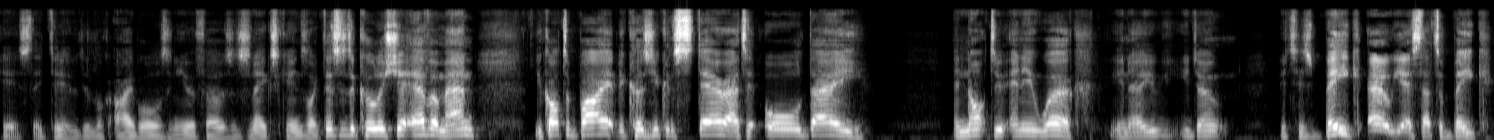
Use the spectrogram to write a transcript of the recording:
Yes, they do. They look eyeballs and UFOs and snake skins. Like, this is the coolest shit ever, man. You got to buy it because you can stare at it all day and not do any work. You know, you, you don't. It's his beak. Oh, yes, that's a beak.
